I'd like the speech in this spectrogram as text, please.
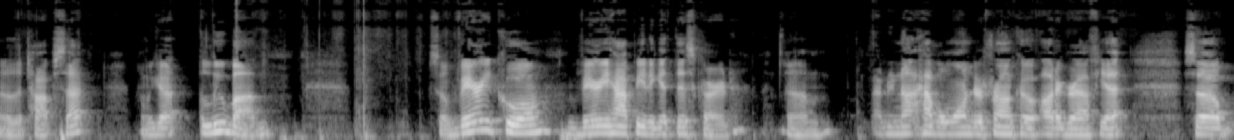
out of the Topps set. And we got a Lou Bob. So very cool. Very happy to get this card. Um, I do not have a Wander Franco autograph yet. So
